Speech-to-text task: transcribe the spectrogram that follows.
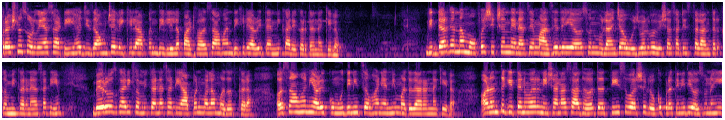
प्रश्न सोडविण्यासाठी ह्या जिजाऊंच्या लेखीला आपण दिल्लीला पाठवा असं आवाहन देखील यावेळी त्यांनी कार्यकर्त्यांना केलं. विद्यार्थ्यांना मोफत शिक्षण देण्याचे माझे ध्येय असून मुलांच्या उज्ज्वल भविष्यासाठी स्थलांतर कमी करण्यासाठी बेरोजगारी कमी करण्यासाठी आपण मला मदत करा असं आव्हान यावेळी कुमुदिनी चव्हाण यांनी मतदारांना केलं. अनंत गीतेंवर निशाणा साधत तीस वर्ष लोकप्रतिनिधी असूनही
